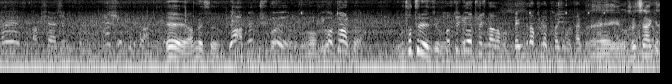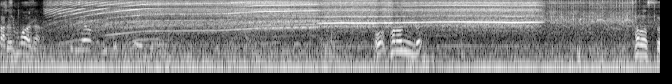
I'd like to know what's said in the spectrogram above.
서해에서 낚시하시는 분은 다 쇼크도 안 매요. 예안 맸어요. 야 안 매면 죽어요. 어. 이거 어떡할 거야? 이거 터트려야지 뭐. 터뜨리고 터지 나가면 100m 플랫 터지 못할 거야. 에이 뭐 그렇진 낚시 않겠죠. 뭐 하잖아. 그냥 어? 살았는데? 살았어.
